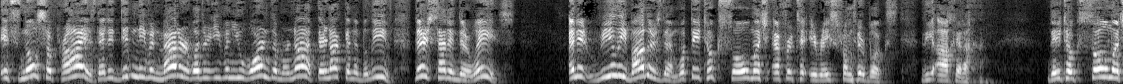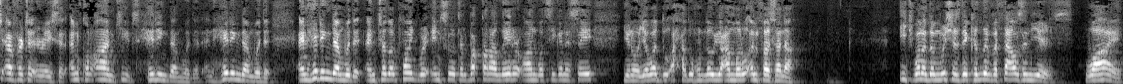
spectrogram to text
it's no surprise that it didn't even matter whether even you warned them or not. They're not going to believe. They're set in their ways. And it really bothers them what they took so much effort to erase from their books, the akhirah. They took so much effort to erase it, and Quran keeps hitting them with it, and hitting them with it, and hitting them with it, and to the point where in Surah Al-Baqarah later on, what's he going to say? You know, يَوَدُّ أَحَدُهُمْ لَوْ يُعَمَّرُ أَلْفَ سَنَةً Each one of them wishes they could live a thousand years. Why?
